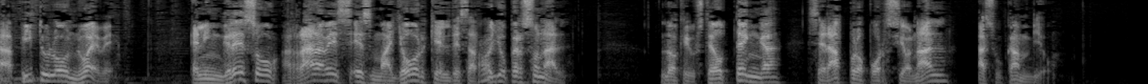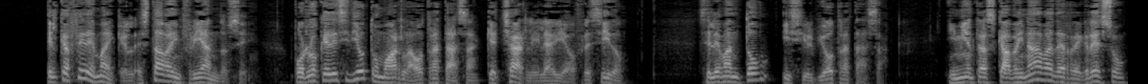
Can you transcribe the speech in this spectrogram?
Capítulo 9. El ingreso rara vez es mayor que el desarrollo personal. Lo que usted obtenga será proporcional a su cambio. El café de Michael estaba enfriándose, por lo que decidió tomar la otra taza que Charlie le había ofrecido. Se levantó y sirvió otra taza, y mientras caminaba de regreso,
